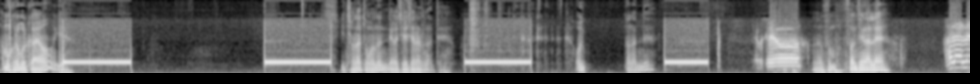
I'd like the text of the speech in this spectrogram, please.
한번 걸어볼까요? 예. 이 전화 통화는 내가 제일 잘하는 것 같아요. 어, 나갔네. 여보세요. 어, 펀- 펀팅 할래? 할래 할래.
